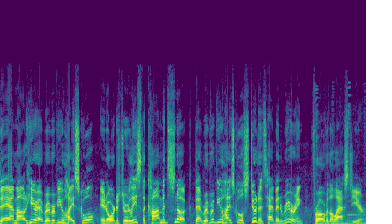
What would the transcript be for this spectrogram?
am out here at Riverview High School in order to release the common snook that Riverview High School students have been rearing for over the last year.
